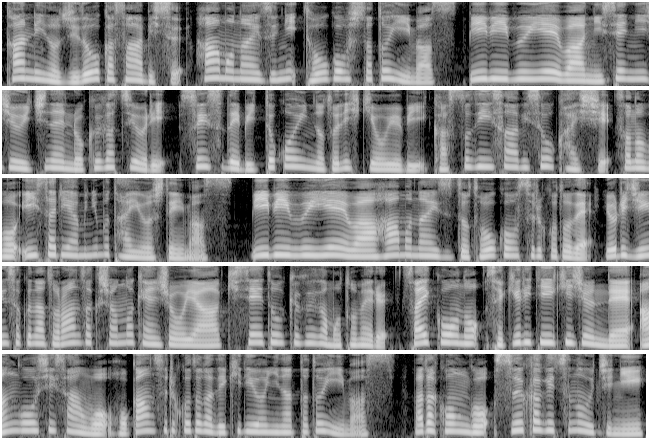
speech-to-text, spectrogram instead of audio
管理の自動化サービス、ハーモナイズに統合したといいます。BBVA は2021年6月より、スイスでビットコインの取引及びカストディサービスを開始、その後イーサリアムにも対応しています。BBVA はハーモナイズと統合することで、より迅速なトランザクションの検証や規制当局が求める最高のセキュリティ基準で暗号資産を保管することができるようになったといいます。また今後、数ヶ月のうちに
